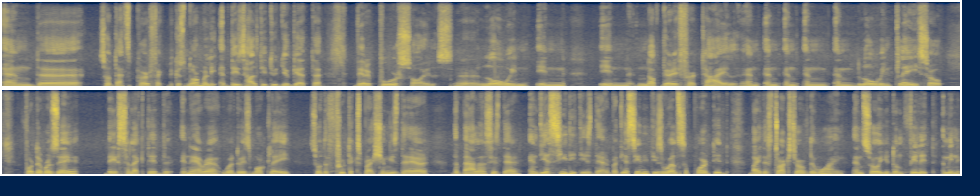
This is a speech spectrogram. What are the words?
and uh, so that's perfect because normally at this altitude you get uh, very poor soils, uh, low in in in not very fertile and and, and and and low in clay. So for the rosé, they selected an area where there is more clay, so the fruit expression is there, the balance is there, and the acidity is there. But the acidity is well supported by the structure of the wine, and so you don't feel it. I mean,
